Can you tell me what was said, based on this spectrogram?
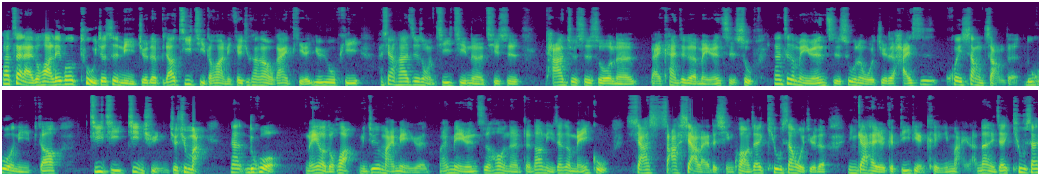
那再来的话，Level Two 就是你觉得比较积极的话，你可以去看看我刚才提的 UUP。它像它这种基金呢，其实它就是说呢，来看这个美元指数。那这个美元指数呢，我觉得还是会上涨的。如果你比较积极进取，你就去买。那如果没有的话，你就买美元。买美元之后呢，等到你这个美股下杀下来的情况，在 Q 三，我觉得应该还有一个低点可以买了。那你在 Q 三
